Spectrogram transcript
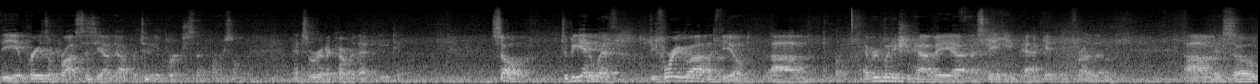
the appraisal process, you have the opportunity to purchase that parcel. And so we're going to cover that in detail. So to begin with, before you go out in the field, um, everybody should have a, a staking packet in front of them. Um, and so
